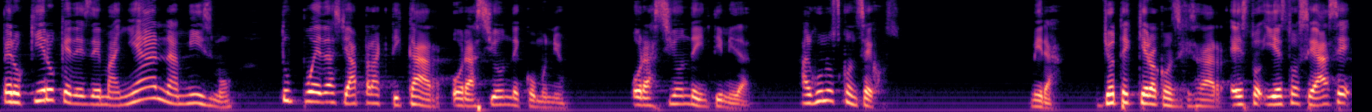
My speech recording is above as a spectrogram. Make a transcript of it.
pero quiero que desde mañana mismo tú puedas ya practicar oración de comunión, oración de intimidad. Algunos consejos. mira, yo te quiero aconsejar esto y esto se hace,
